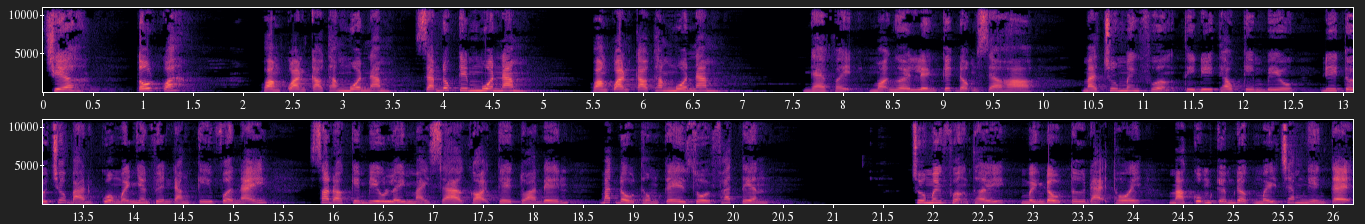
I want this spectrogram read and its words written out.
Chia, tốt quá. Hoàng quan cao thăng mua năm, giám đốc Kim mua năm. Hoàng quan cao thăng mua năm. Nghe vậy, mọi người liền kích động gieo hò, mà chu Minh Phượng thì đi theo Kim Biêu đi tới trước bàn của mấy nhân viên đăng ký vừa nãy, sau đó Kim Biêu lấy máy ra gọi kế toán đến, bắt đầu thống kê rồi phát tiền. Chu Minh Phượng thấy mình đầu tư đại thôi mà cũng kiếm được mấy trăm nghìn tệ,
